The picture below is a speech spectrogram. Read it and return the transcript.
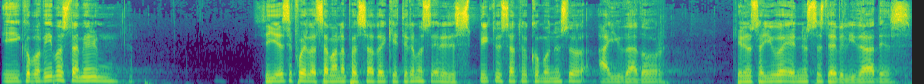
Y como vimos también, sí, esa fue la semana pasada, que tenemos el Espíritu Santo como nuestro ayudador, que nos ayuda en nuestras debilidades,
